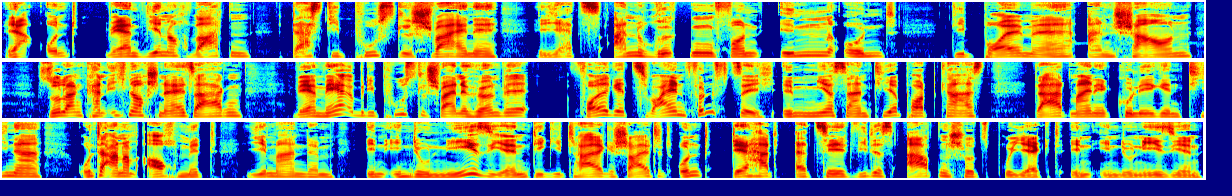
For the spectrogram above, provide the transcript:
Ja, und während wir noch warten, dass die Pustelschweine jetzt anrücken von innen und die Bäume anschauen. So lang kann ich noch schnell sagen, wer mehr über die Pustelschweine hören will, Folge 52 im Mir San Tier Podcast. Da hat meine Kollegin Tina unter anderem auch mit jemandem in Indonesien digital geschaltet und der hat erzählt, wie das Artenschutzprojekt in Indonesien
